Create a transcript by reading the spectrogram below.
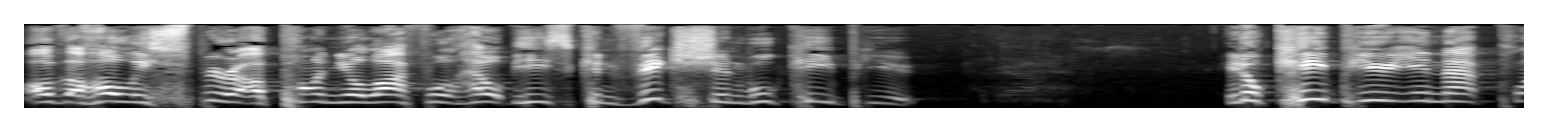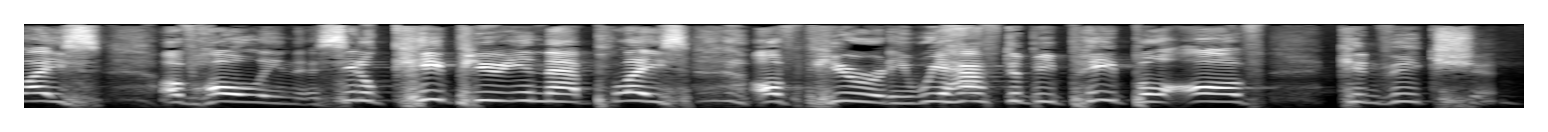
of the Holy Spirit upon your life will help. His conviction will keep you. It'll keep you in that place of holiness. It'll keep you in that place of purity. We have to be people of conviction.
